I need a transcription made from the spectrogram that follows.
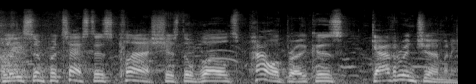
Police and protesters clash as the world's power brokers gather in Germany.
